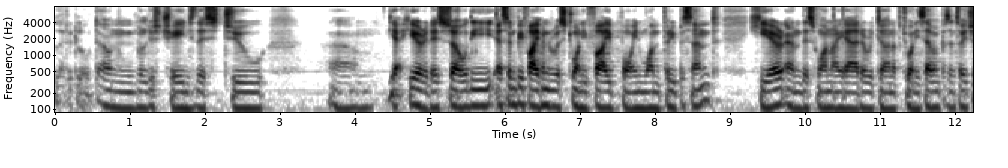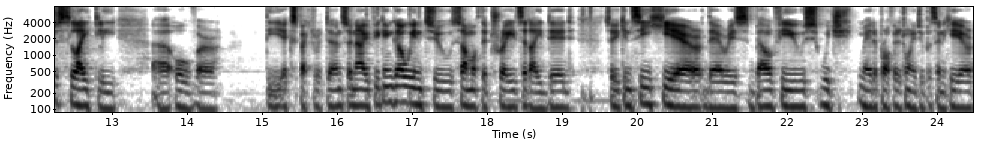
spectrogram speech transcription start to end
let it load down. We'll just change this to, um, yeah, here it is. So the S&P 500 was 25.13% here. And this one, I had a return of 27%. So it's just slightly uh, over the expected return. So now if you can go into some of the trades that I did, so you can see here, there is Bel Fuse, which made a profit of 22% here,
